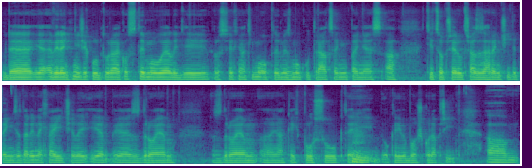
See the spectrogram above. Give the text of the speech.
kde je evidentní, že kultura jako stimuluje lidi prostě k nějakému optimismu, k utrácení peněz a ti, co přijedou třeba ze zahraničí, ty peníze tady nechají, čili je, je zdrojem, zdrojem eh, nějakých plusů, který, hmm. o který by bylo škoda přijít. Um,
